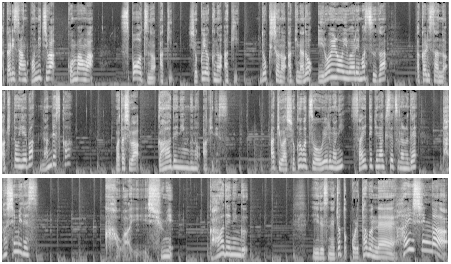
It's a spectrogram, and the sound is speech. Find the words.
あかりさん、こんにちは。こんばんは。スポーツの秋、食欲の秋、読書の秋などいろいろ言われますが、あかりさんの秋といえば何ですか？私はガーデニングの秋です。秋は植物を植えるのに最適な季節なので楽しみです。かわいい趣味。ガーデニング。いいですね。ちょっとこれ多分ね、配信が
